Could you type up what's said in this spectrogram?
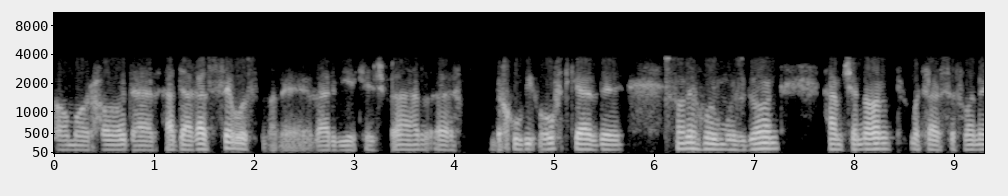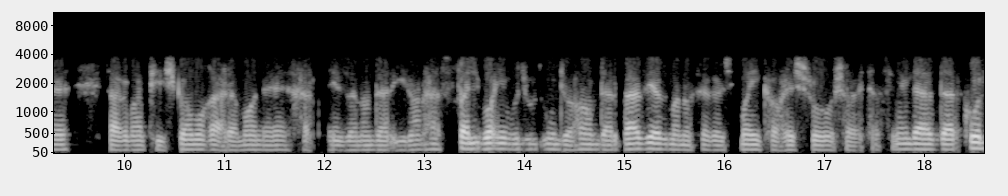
آمارها در حداقل سه استان غربی کشور به خوبی افت کرده. استان هرمزگان همچنان متاسفانه تقریبا پیشگام و قهرمان ختنه زنان در ایران هست. ولی با این وجود اونجاها هم در بعضی از مناطقش ما این کاهش رو شاهد هستیم. این در, در کل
